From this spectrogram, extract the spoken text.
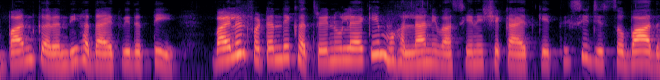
ਬੰਦ ਕਰਨ ਦੀ ਹਦਾਇਤ ਵੀ ਦਿੱਤੀ। ਬਾਇਲਰ ਫਟਣ ਦੇ ਖਤਰੇ ਨੂੰ ਲੈ ਕੇ ਮੁਹੱਲਾ ਨਿਵਾਸੀਆਂ ਨੇ ਸ਼ਿਕਾਇਤ ਕੀਤੀ ਸੀ, ਜਿਸ ਤੋਂ ਬਾਅਦ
